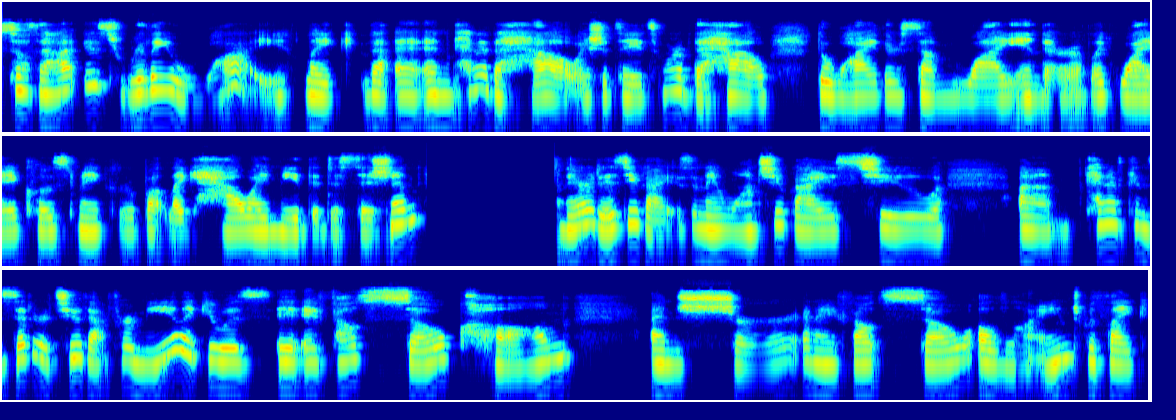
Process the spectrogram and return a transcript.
so that is really why, like that, and kind of the how, I should say. It's more of the how, the why. There's some why in there of like why I closed my group, but like how I made the decision. There it is, you guys. And I want you guys to um, kind of consider too that for me, like it was, it, it felt so calm and sure. And I felt so aligned with like,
